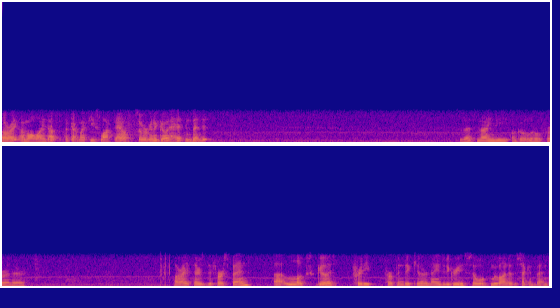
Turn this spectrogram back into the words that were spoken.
Alright, I'm all lined up. I've got my piece locked down, so we're going to go ahead and bend it. So that's 90. I'll go a little further. Alright, there's the first bend. Uh, looks good. Pretty perpendicular, 90 degrees, so we'll move on to the second bend.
